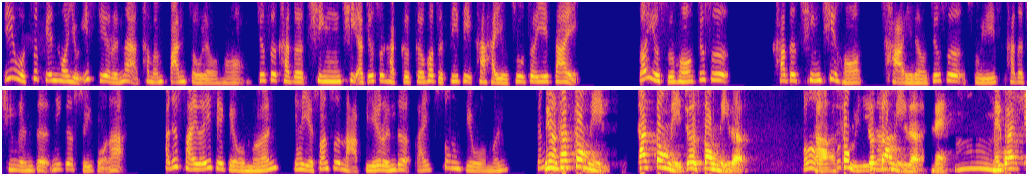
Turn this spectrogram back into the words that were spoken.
因为我这边哦有一些人啊，他们搬走了哦，就是他的亲戚啊，就是他哥哥或者弟弟，他还有住这一带。然后有时候就是他的亲戚哈采了，就是属于他的亲人的那个水果啦，他就塞了一些给我们，也也算是拿别人的来送给我们。没有，他送你，他送你就送你的，哦，啊，送就送你的，对，嗯，没关系，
